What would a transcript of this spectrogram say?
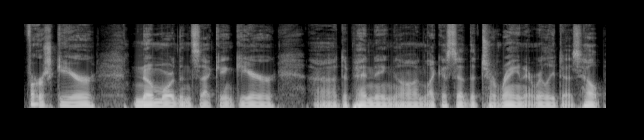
first gear, no more than second gear, uh, depending on, like I said, the terrain. It really does help.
